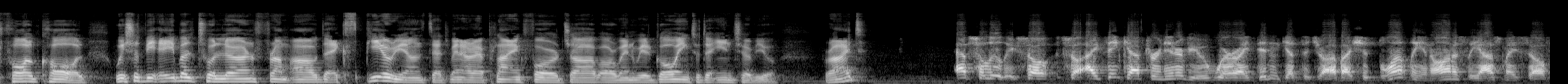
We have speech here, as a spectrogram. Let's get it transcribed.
phone call, we should be able to learn from our the experience that when we're applying for a job or when we're going to the interview, right? Absolutely. So so I think after an interview where I didn't get the job, I should bluntly and honestly ask myself,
